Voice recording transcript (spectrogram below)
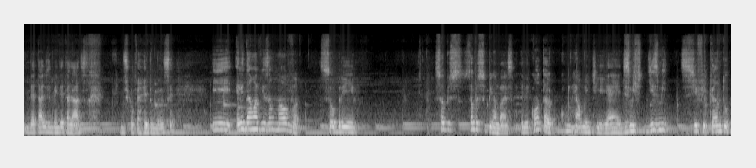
detalhes bem detalhados, desculpa a redundância, e ele dá uma visão nova sobre sobre sobre os supinambás. Ele conta como realmente é, desmistificando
